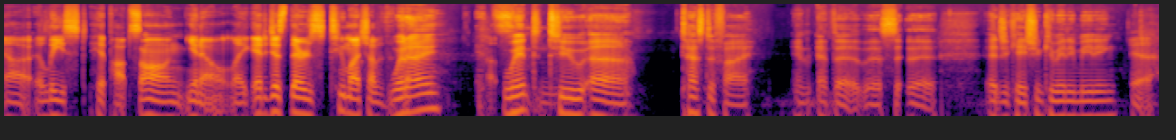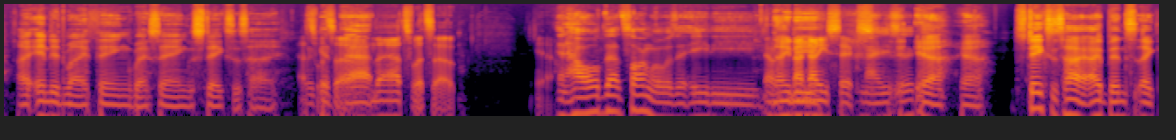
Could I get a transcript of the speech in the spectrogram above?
Uh, at least hip hop song. You know, like it just there's too much of When I It's- went to uh, testify in, at the the, s- the education committee meeting, yeah. I ended my thing by saying the stakes is high. That's Look what's up. that. That's what's up. Yeah. And how old that song? What was it? 80, no, 90, 96. 96? Yeah, yeah. Stakes is high. I've been s- like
